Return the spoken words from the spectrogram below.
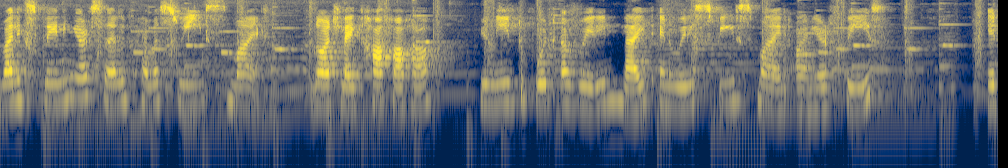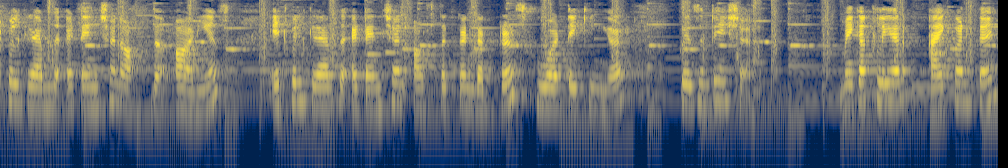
While explaining yourself, have a sweet smile. Not like ha ha ha. You need to put a very light and very sweet smile on your face. It will grab the attention of the audience it will grab the attention of the conductors who are taking your presentation. Make a clear eye contact.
